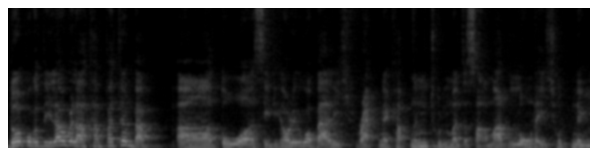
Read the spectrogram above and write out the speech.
โดยปกติแล้วเวลาทำแพทเทิร์นแบบตัวสิ่งที่เขาเรียกว่า bearish flag นะครับนักลงทุนมันจะสามารถลงได้อีกชุดหนึ่ง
